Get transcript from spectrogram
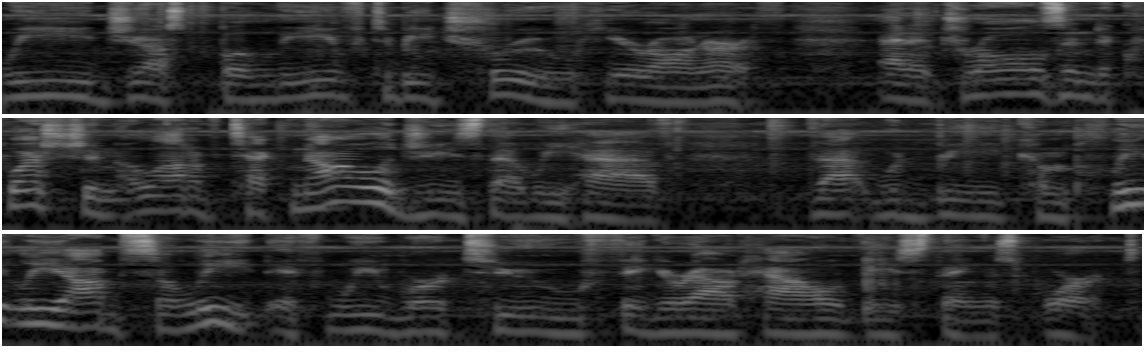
we just believe to be true here on Earth. And it draws into question a lot of technologies that we have that would be completely obsolete if we were to figure out how these things worked.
